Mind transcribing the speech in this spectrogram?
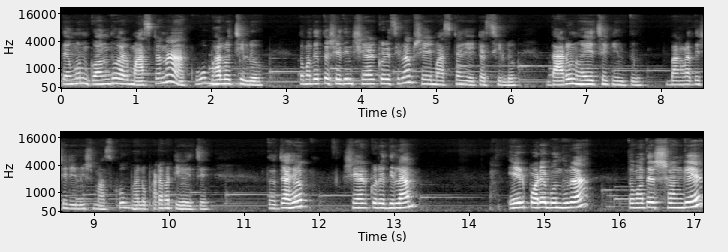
তেমন গন্ধ আর মাছটা না খুব ভালো ছিল। তোমাদের তো সেদিন শেয়ার করেছিলাম, সেই মাছটাই এটা ছিল। দারুণ হয়েছে কিন্তু। বাংলাদেশের ইলিশ মাছ খুব ভালো, ফাটাফাটি হয়েছে। তো যাই হোক শেয়ার করে দিলাম। এরপরে বন্ধুরা, তোমাদের সঙ্গে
